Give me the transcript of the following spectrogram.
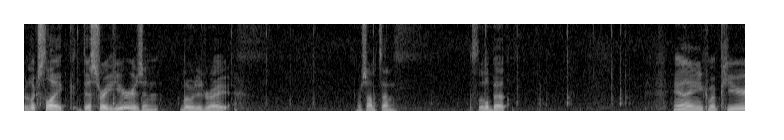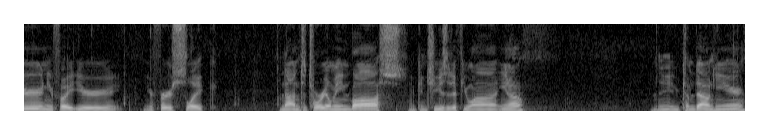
It looks like this right here isn't loaded right. Or something. This little bit. And then you come up here and you fight your your first like non-tutorial main boss. You can choose it if you want, you know? And you come down here.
